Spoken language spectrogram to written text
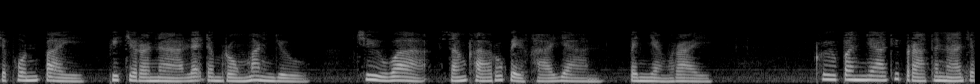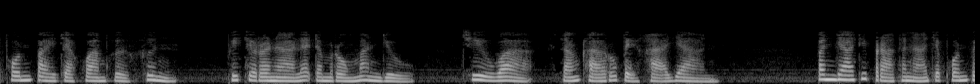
จะพ้นไป พิจารณาและดำรงมั่นอยู่ ชื่อว่าสังขารุเปกขายานเป็นอย่างไร คือปัญญาที่ปรารถนาจะพ้นไปจากความเกิดขึ้น พิจารณาและดำรงมั่นอยู่ ชื่อว่า สังขารุเปขายานปัญญาที่ปรารถนาจะพ้นไป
